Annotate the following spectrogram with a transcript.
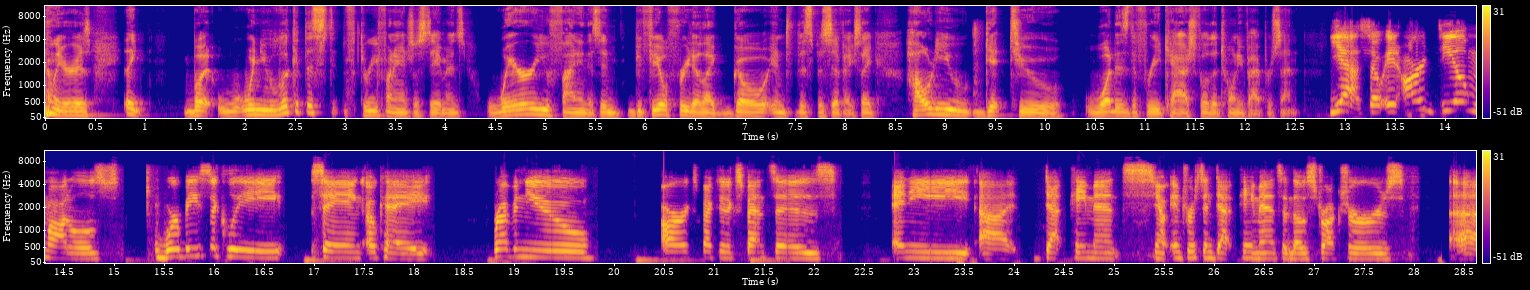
earlier is like. But when you look at the st- three financial statements, where are you finding this? And feel free to like go into the specifics. Like, how do you get to what is the free cash flow, the 25%? Yeah. So in our deal models, we're basically saying, okay, revenue, our expected expenses, any uh, debt payments, you know, interest and debt payments and those structures, uh,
